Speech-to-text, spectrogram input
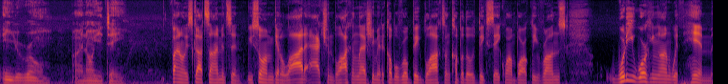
in your room and on your team. Finally, Scott Simonson. We saw him get a lot of action blocking last year. Made a couple real big blocks on a couple of those big Saquon Barkley runs. What are you working on with him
